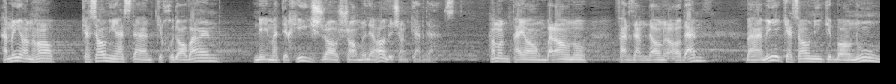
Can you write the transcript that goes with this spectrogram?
همه آنها کسانی هستند که خداوند نعمت خیش را شامل حالشان کرده است. همان پیامبران و فرزندان آدم و همه کسانی که با نوح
